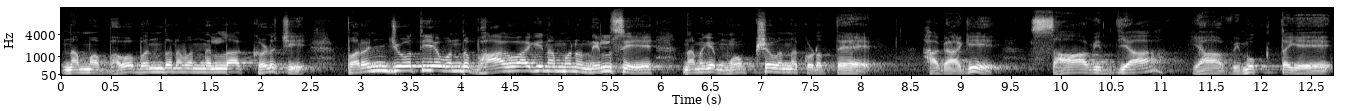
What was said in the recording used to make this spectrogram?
ನಮ್ಮ ಭವಬಂಧನವನ್ನೆಲ್ಲ ಕಳಚಿ, ಪರಂಜ್ಯೋತಿಯ ಒಂದು ಭಾಗವಾಗಿ ನಮ್ಮನ್ನು ನಿಲ್ಲಿಸಿ ನಮಗೆ ಮೋಕ್ಷವನ್ನು ಕೊಡುತ್ತೆ. ಹಾಗಾಗಿ ಸಾ ವಿದ್ಯಾ ಯಾ ವಿಮುಕ್ತಯೇ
